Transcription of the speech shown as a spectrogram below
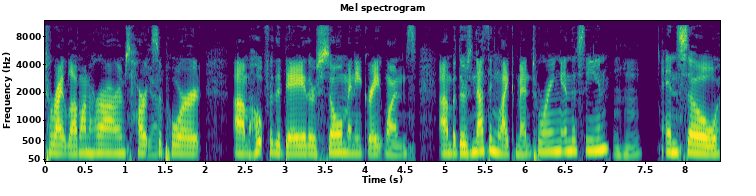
to write love on her arms heart yeah. support um, Hope for the Day. There's so many great ones, um, but there's nothing like mentoring in the scene. Mm-hmm. And so,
